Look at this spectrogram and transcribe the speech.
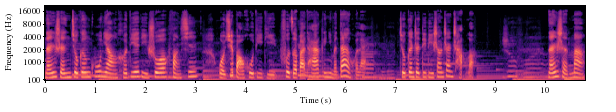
男神就跟姑娘和爹地说：“放心，我去保护弟弟，负责把他给你们带回来。”就跟着弟弟上战场了。男神嘛，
